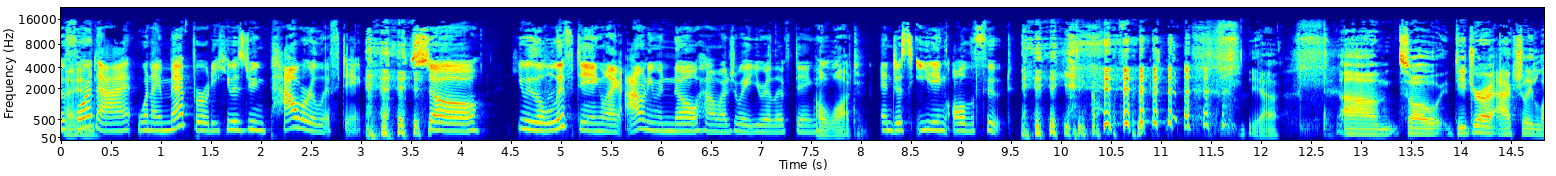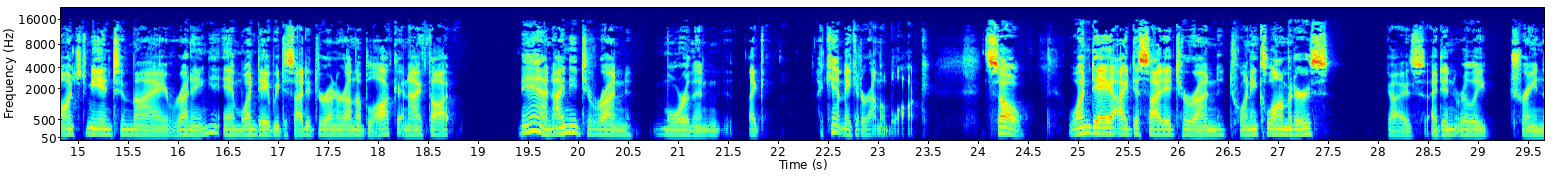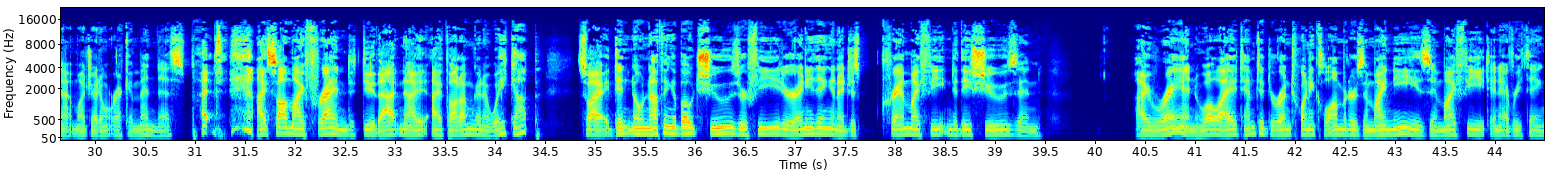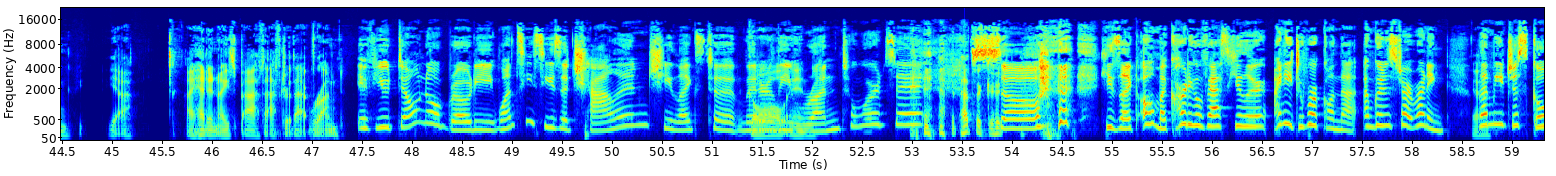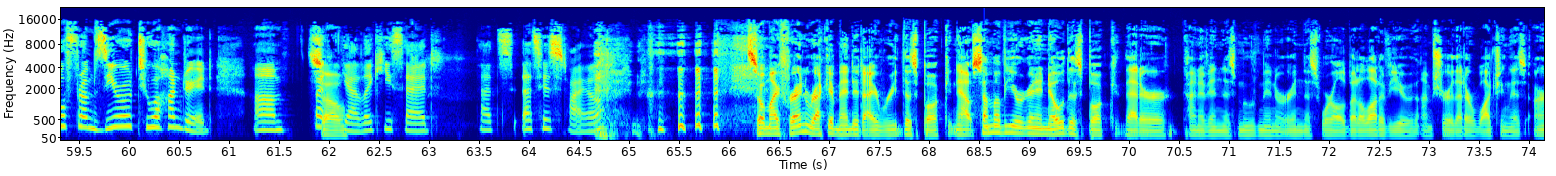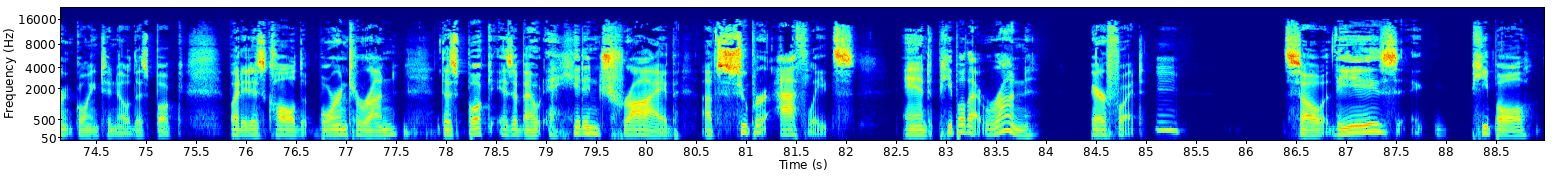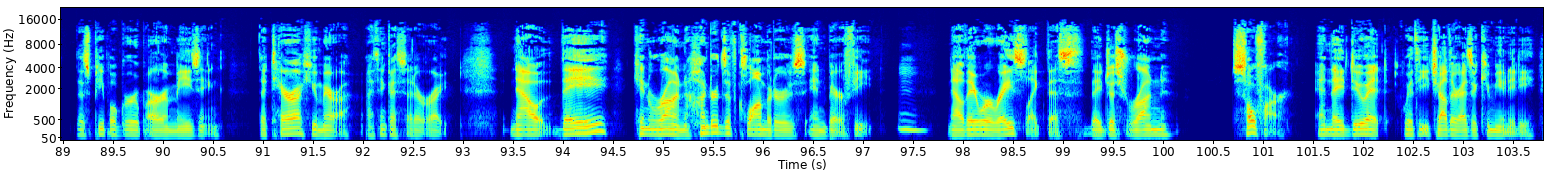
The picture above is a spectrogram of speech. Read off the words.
Before And- that, when I met Brody, he was doing powerlifting. so he was lifting, like, I don't even know how much weight you were lifting, a lot. and just eating all the food. You know? yeah. Um, so Deidre actually launched me into my running, and one day we decided to run around the block, and I thought, man, I need to run more than like I can't make it around the block. So one day I decided to run 20 kilometers. Guys, I didn't really train that much. I don't recommend this, but I saw my friend do that, and I, I thought I'm going to wake up. So I didn't know nothing about shoes or feet or anything, and I just crammed my feet into these shoes and I ran. Well, I attempted to run 20 kilometers and my knees and my feet and everything. Yeah. I had an ice bath after that run. if you don't know Brody, once he sees a challenge, he likes to literally run towards it. That's a good. So he's like, "Oh, my cardiovascular, I need to work on that. I'm going to start running. Yeah. Let me just go from 0 to a 100." Um but so, yeah, like he said, that's that's his style. so my friend recommended I read this book. Now, some of you are going to know this book that are kind of in this movement or in this world, but a lot of you, I'm sure, that are watching this aren't going to know this book. But it is called Born to Run. This book is about a hidden tribe of super athletes and people that run barefoot. Mm. So these people, this people group, are amazing. The Tarahumara, I think I said it right. Now they can run hundreds of kilometers in bare feet. Mm. Now they were raised like this. They just run so far and they do it with each other as a community.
